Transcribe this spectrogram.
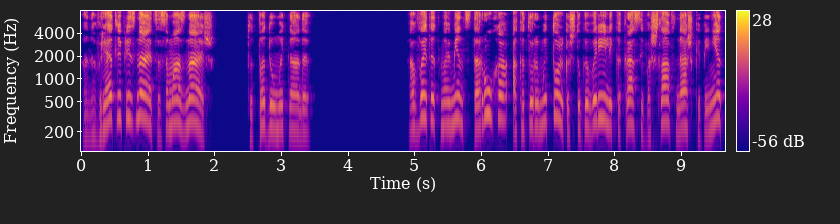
Она вряд ли признается, сама знаешь. Тут подумать надо. А в этот момент старуха, о которой мы только что говорили, как раз и вошла в наш кабинет,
